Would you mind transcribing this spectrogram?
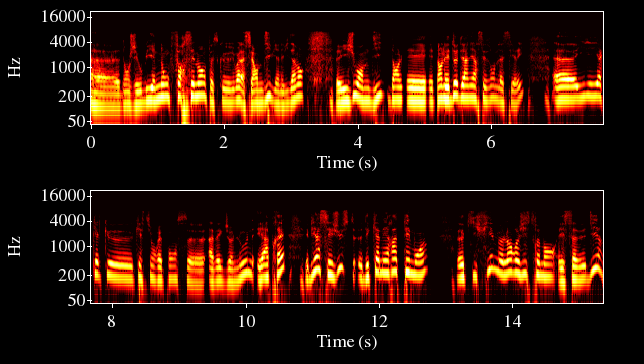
euh, dont j'ai oublié le nom forcément parce que voilà c'est Andy bien évidemment. Euh, il joue Andy dans les dans les deux dernières saisons de la série. Euh, il y a quelques questions-réponses euh, avec John Loon. Et après eh bien c'est juste des caméras témoins euh, qui filment l'enregistrement. Et ça veut dire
